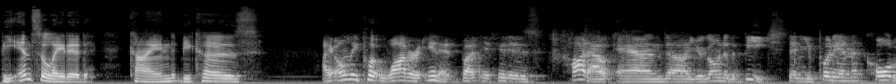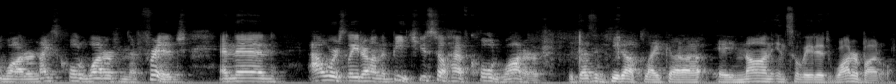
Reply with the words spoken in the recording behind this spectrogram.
the insulated kind, because I only put water in it, but if it is hot out and uh, you're going to the beach, then you put in cold water, nice cold water from the fridge, and then hours later on the beach, you still have cold water. It doesn't heat up like uh, a non-insulated water bottle.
